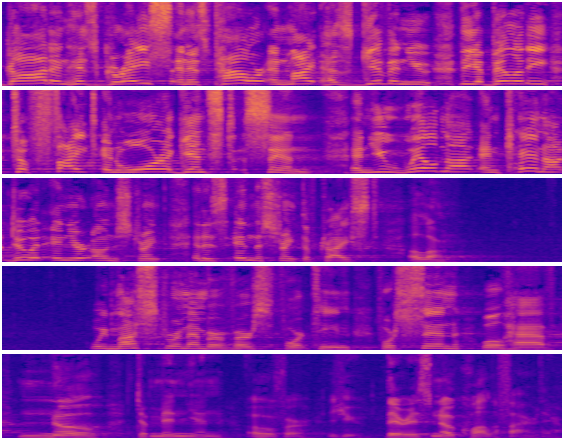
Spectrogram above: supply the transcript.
God, in His grace and His power and might, has given you the ability to fight in war against sin. And you will not and cannot do it in your own strength. It is in the strength of Christ alone. We must remember verse 14 for sin will have no dominion over you. There is no qualifier there.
